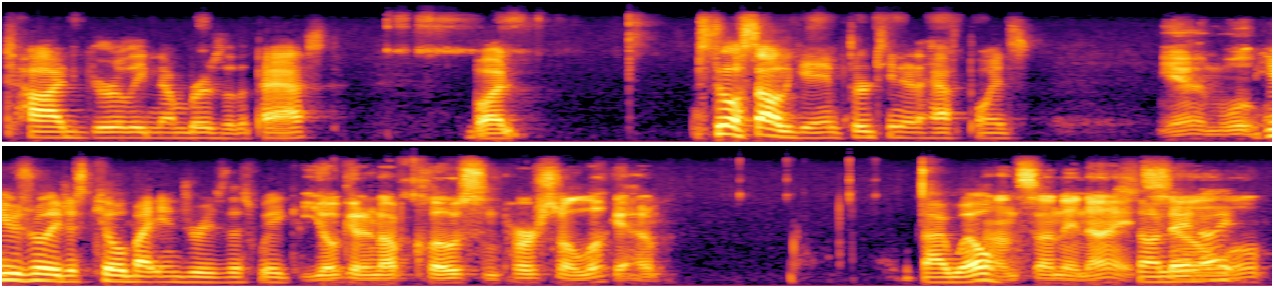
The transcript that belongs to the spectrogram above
Todd Gurley numbers of the past, but still a solid game. 13 and a half points. Yeah, and we'll, He was really just killed by injuries this week. you'll get an up close and personal look at him I will. on Sunday night. Sunday so night. We'll,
